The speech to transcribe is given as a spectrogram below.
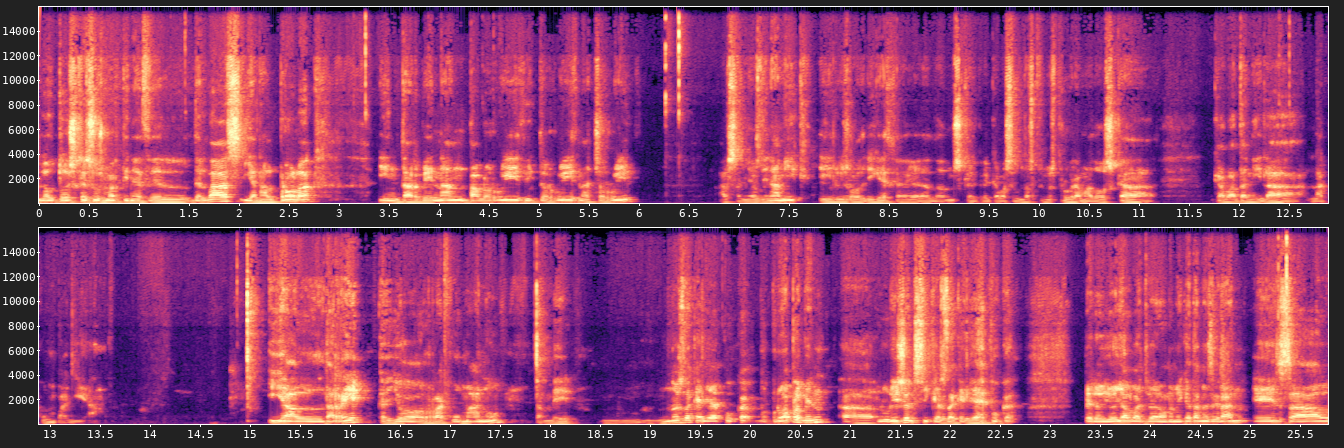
L'autor és Jesús Martínez del, del Bas i en el pròleg intervenen Pablo Ruiz, Víctor Ruiz, Nacho Ruiz, els senyors Dinàmic i Luis Rodríguez, que, doncs, que crec que va ser un dels primers programadors que, que va tenir la, la companyia. I el darrer, que jo recomano, també, no és d'aquella època, probablement eh, l'origen sí que és d'aquella època, però jo ja el vaig veure una miqueta més gran, és el,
